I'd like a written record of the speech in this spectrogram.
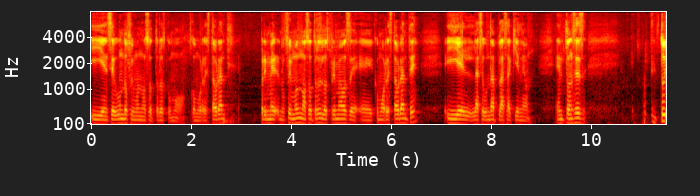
y en segundo fuimos nosotros como, como restaurante. Primer, fuimos nosotros los primeros eh, como restaurante y la segunda plaza aquí en León. Entonces, tú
